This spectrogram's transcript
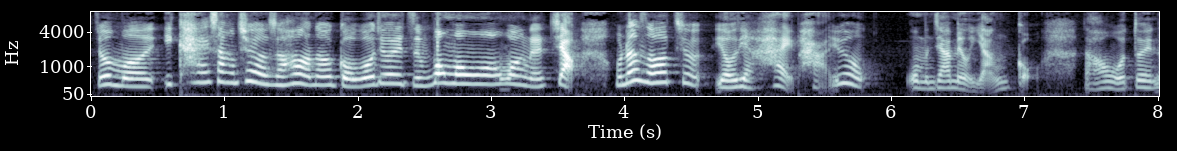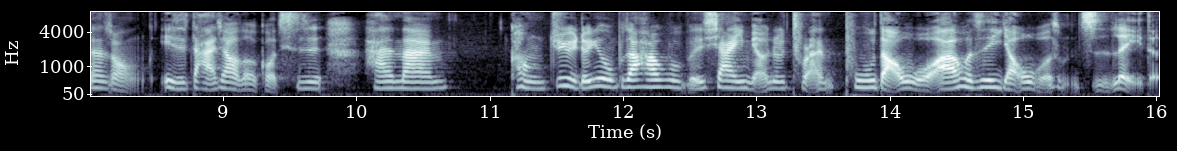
就我们一开上去的时候呢，狗狗就一直汪汪汪汪的叫，我那时候就有点害怕，因为我们家没有养狗，然后我对那种一直大叫的狗其实还蛮。恐惧的，因为我不知道它会不会下一秒就突然扑倒我啊，或者是咬我什么之类的。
